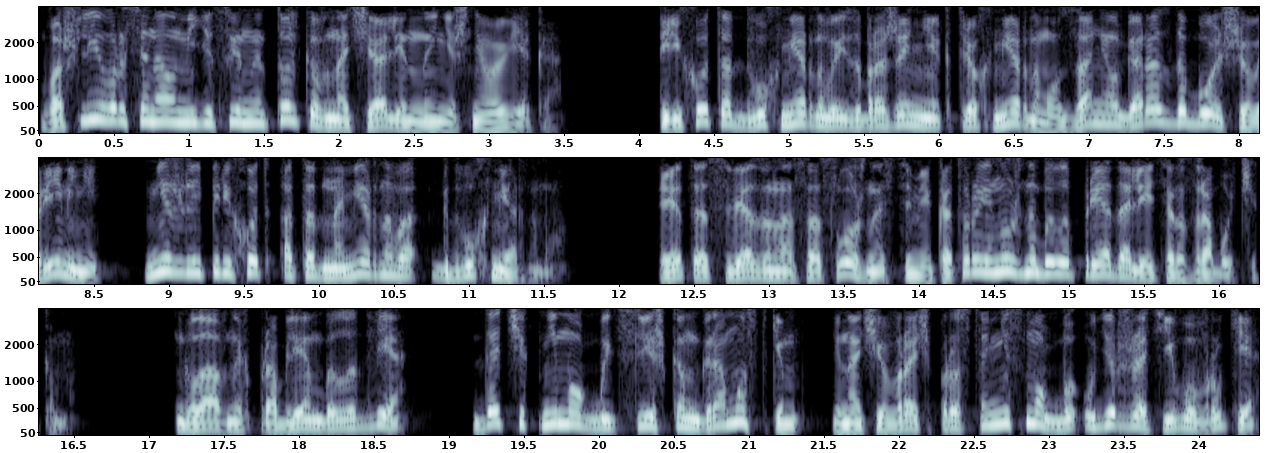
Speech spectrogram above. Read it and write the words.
вошли в арсенал медицины только в начале нынешнего века. Переход от двухмерного изображения к трехмерному занял гораздо больше времени, нежели переход от одномерного к двухмерному. Это связано со сложностями, которые нужно было преодолеть разработчикам. Главных проблем было две. Датчик не мог быть слишком громоздким, иначе врач просто не смог бы удержать его в руке,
